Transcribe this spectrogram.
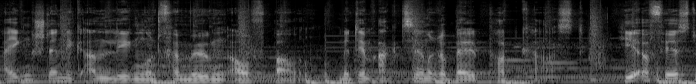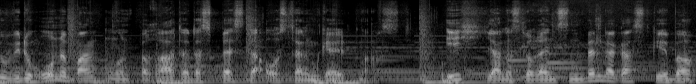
Eigenständig anlegen und Vermögen aufbauen mit dem Aktienrebell Podcast. Hier erfährst du, wie du ohne Banken und Berater das Beste aus deinem Geld machst. Ich, Janis Lorenzen, bin der Gastgeber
